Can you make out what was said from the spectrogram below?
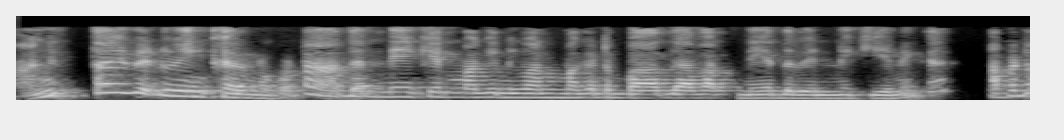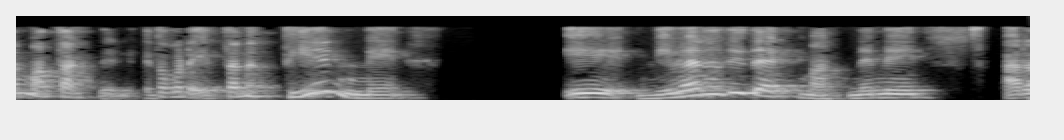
අනිත් අය වෙනුවෙන් කරනකොට ආ දැන් මේකෙන් මගේ නිවන් මාර්ගට බාධාවක් නේද වෙන්නේ කියන එක අපිට මතක් වෙන්නේ. එතකොට එතන තියෙන්නේ ඒ නිවැරදි දැක්මක් නෙමේ අර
